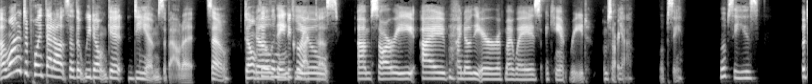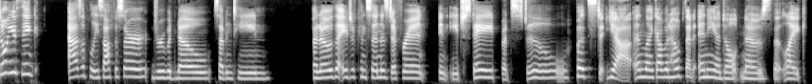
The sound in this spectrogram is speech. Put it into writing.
I wanted to point that out so that we don't get DMs about it. So don't No, feel the need to correct you. us. I'm sorry. I I know the error of my ways. I can't read. I'm sorry. Yeah. Whoopsie. Whoopsies. But don't you think as a police officer, Drew would know 17? I know the age of consent is different in each state, but still. But st- yeah, and like I would hope that any adult knows that like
